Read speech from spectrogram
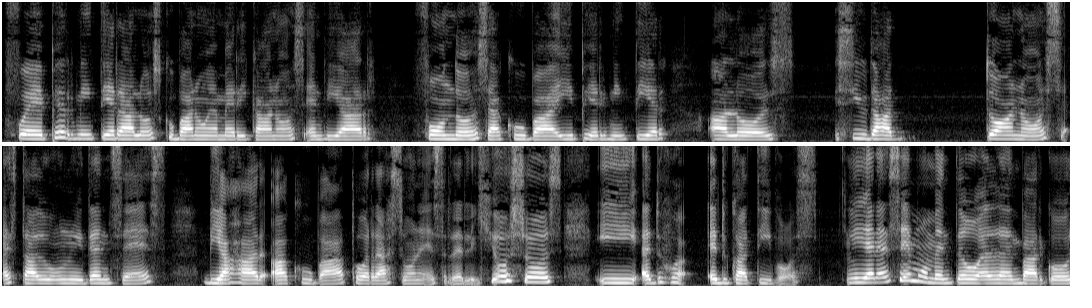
fue permitir a los cubanoamericanos enviar fondos a Cuba y permitir a los ciudadanos estadounidenses viajar a Cuba por razones religiosas y educativos. Y en ese momento el embargo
